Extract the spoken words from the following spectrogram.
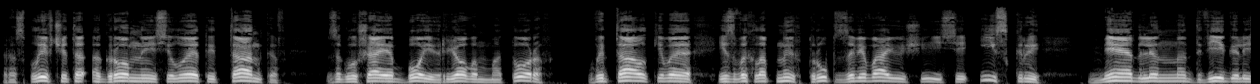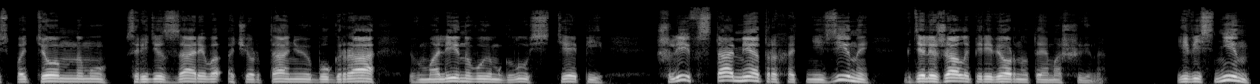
Расплывчато огромные силуэты танков, заглушая бой ревом моторов, выталкивая из выхлопных труб завивающиеся искры, медленно двигались по темному среди зарева очертанию бугра, в малиновую мглу степи, шли в ста метрах от низины, где лежала перевернутая машина. И Веснин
